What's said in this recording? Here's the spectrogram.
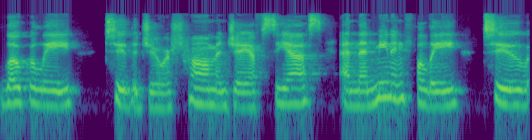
locally to the Jewish Home and JFCS, and then meaningfully to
